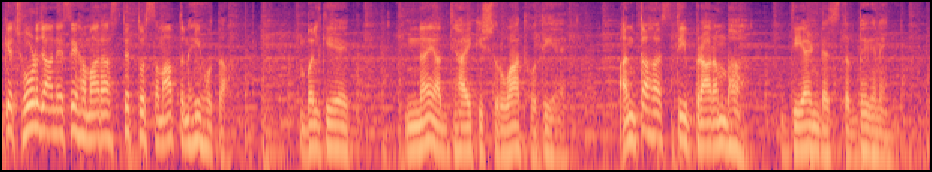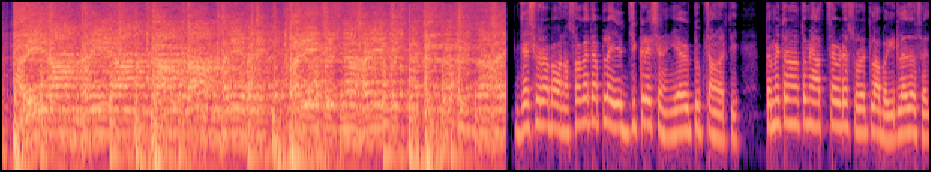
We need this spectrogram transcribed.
के छोड़ जाने से हमारा अस्तित्व समाप्त नहीं होता बल्कि एक नए अध्याय की शुरुआत होती है। अंतः अस्ति प्रारंभ the end is the beginning जय शिवराय भावना स्वागत आहे आपलं एज्युकेशन या युट्यूब चॅनलवरती तर मित्रांनो तुम्ही आजचा व्हिडिओ सुरुवातीला बघितलाच असेल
